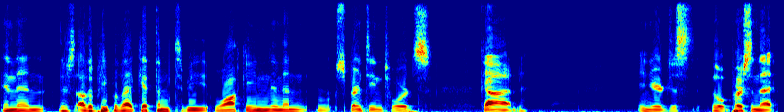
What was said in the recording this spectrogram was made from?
and then there's other people that get them to be walking and then sprinting towards God, and you're just the person that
